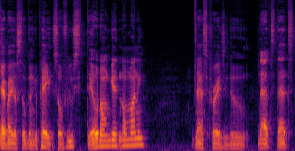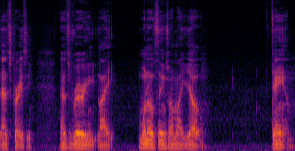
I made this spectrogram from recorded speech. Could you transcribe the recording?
everybody else still gonna get paid. So if you still don't get no money, that's crazy, dude. That's that's that's crazy. That's very like one of those things where I'm like, yo, damn.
